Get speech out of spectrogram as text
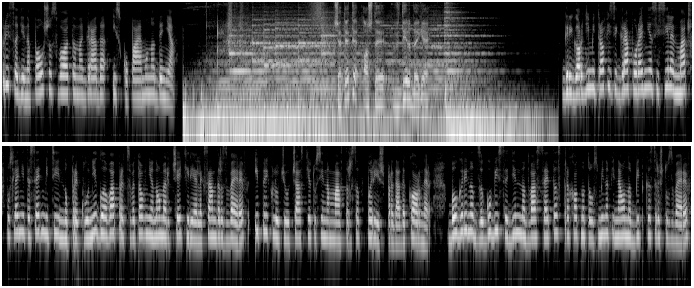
присъди на Полша своята награда Изкопаемо на деня. Четете още в Дирбеге! Григор Димитров изигра поредния си силен матч в последните седмици, но преклони глава пред световния номер 4 Александър Зверев и приключи участието си на Мастърса в Париж, предаде Корнер. Българинът загуби с един на два сета страхотната осмина финална битка срещу Зверев,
